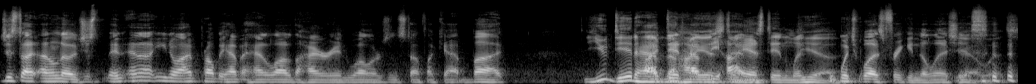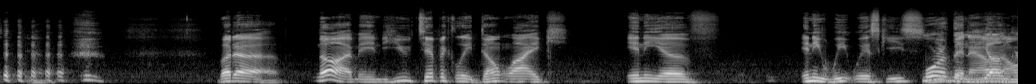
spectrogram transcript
just I, I don't know. Just and, and I, you know, I probably haven't had a lot of the higher end Wellers and stuff like that, but You did have I the did have the highest end. end one, Yeah. which was freaking Yeah, delicious. it was. Yeah. But uh no, I mean you typically don't like any of any wheat whiskeys. More you've of the been out younger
